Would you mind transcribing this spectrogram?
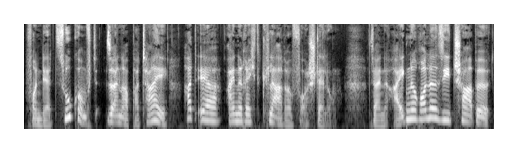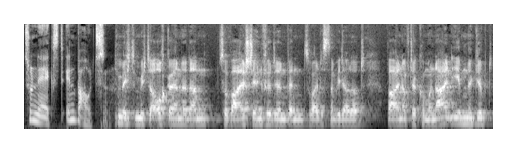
Von der Zukunft seiner Partei hat er eine recht klare Vorstellung. Seine eigene Rolle sieht Schape zunächst in Bautzen. Ich möchte mich da auch gerne dann zur Wahl stellen für den, wenn, sobald es dann wieder dort Wahlen auf der kommunalen Ebene gibt.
